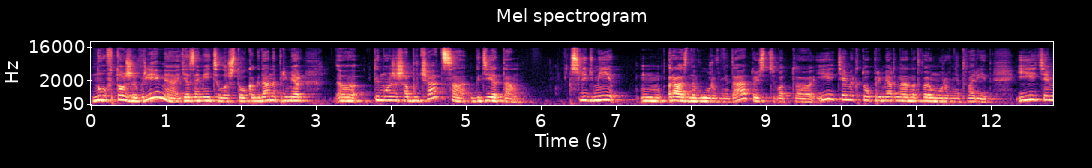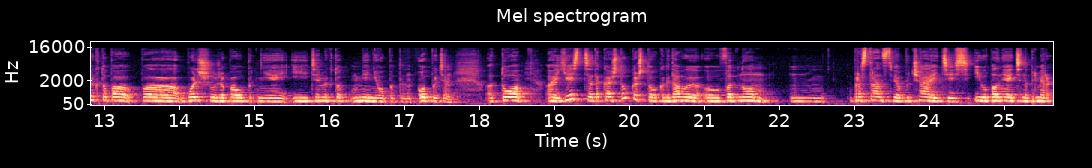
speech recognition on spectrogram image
Но в то же время я заметила, что когда, например, э, ты можешь обучаться где-то с людьми разного уровня, да, то есть вот э, и теми, кто примерно на твоем уровне творит, и теми, кто по, по больше уже поопытнее, и теми, кто менее опытен, опытен, то э, есть такая штука, что когда вы э, в одном пространстве обучаетесь и выполняете, например,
